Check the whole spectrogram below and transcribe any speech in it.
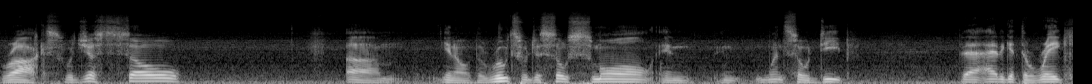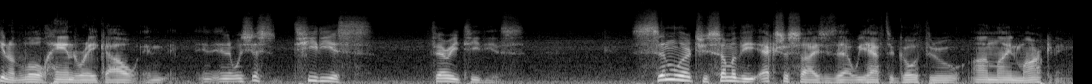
rocks were just so um, you know, the roots were just so small and, and went so deep that I had to get the rake, you know, the little hand rake out, and, and, and it was just tedious, very tedious. Similar to some of the exercises that we have to go through online marketing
